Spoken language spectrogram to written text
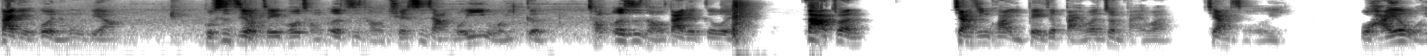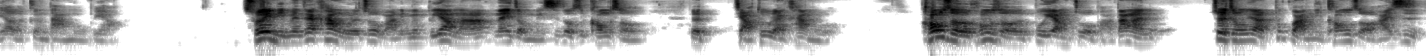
带给会员的目标，不是只有这一波从二字头，全市场唯一我一个从二字头带着各位大赚将近快一倍，这百万赚百万这样子而已。我还有我要的更大目标，所以你们在看我的做法，你们不要拿那种每次都是空手的角度来看我，空手和空手的不一样做法。当然最重要，不管你空手还是。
